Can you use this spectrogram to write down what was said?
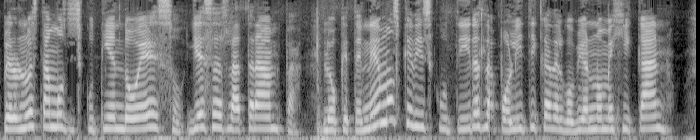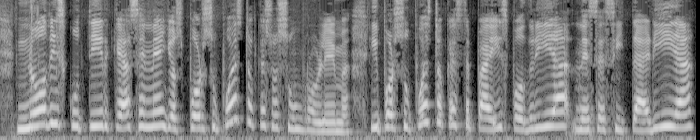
Pero no estamos discutiendo eso, y esa es la trampa. Lo que tenemos que discutir es la política del gobierno mexicano. No discutir qué hacen ellos. Por supuesto que eso es un problema. Y por supuesto que este país podría, necesitaría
